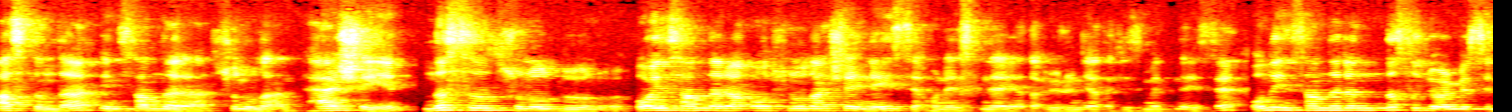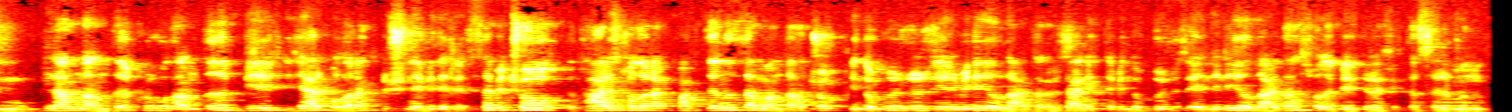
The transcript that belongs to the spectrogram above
aslında insanlara sunulan her şeyin nasıl sunulduğunu, o insanlara o sunulan şey neyse, o nesne ya da ürün ya da hizmet neyse, onu insanların nasıl görmesinin planlandığı, kurgulandığı bir yer olarak düşünebiliriz. Tabii çoğu tarihsel olarak baktığınız zaman daha çok 1920'li yıllardan özellikle 1950'li yıllardan sonra bir grafik tasarımın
